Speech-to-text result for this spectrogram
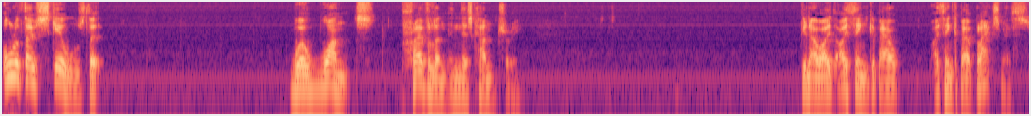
All of those skills that were once prevalent in this country. You know, I, I think about I think about blacksmiths.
